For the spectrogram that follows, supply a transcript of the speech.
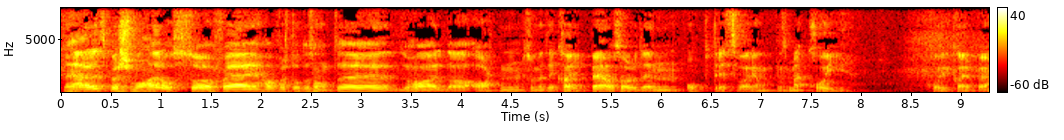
Men jeg har et spørsmål her også, for jeg har forstått det sånn at eh, du har da arten som heter karpe, og så har du den oppdrettsvarianten som er koi. Koi-karpe.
